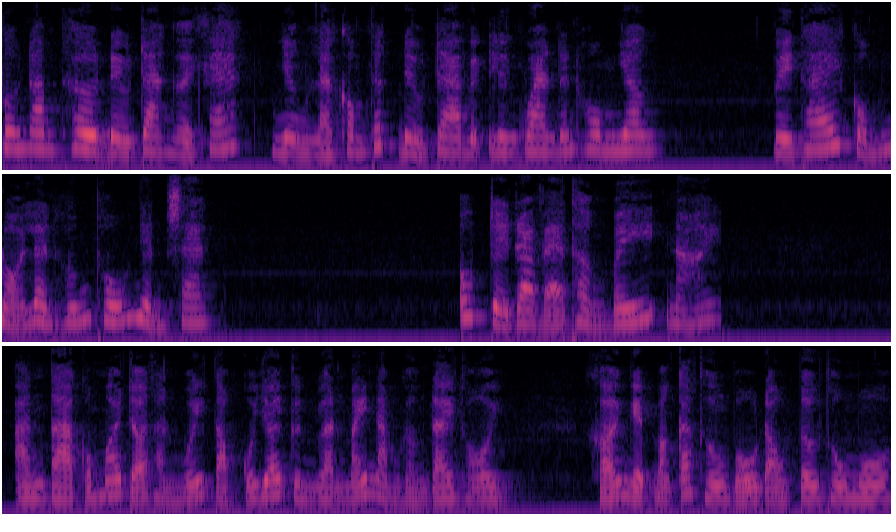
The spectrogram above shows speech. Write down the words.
phương nam thư điều tra người khác, nhưng lại không thích điều tra việc liên quan đến hôn nhân. Vì thế cũng nổi lên hứng thú nhìn sang. Út trì ra vẻ thần bí, nói, anh ta cũng mới trở thành quý tộc của giới kinh doanh mấy năm gần đây thôi. Khởi nghiệp bằng các thương vụ đầu tư thu mua.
